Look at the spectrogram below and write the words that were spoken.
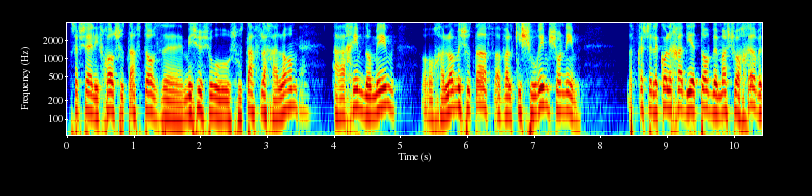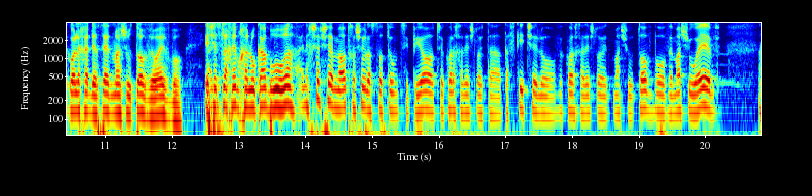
אני חושב שלבחור שותף טוב זה מישהו שהוא שותף לחלום, okay. כן. ערכים דומים, או חלום משותף, אבל כישורים שונים. דווקא שלכל אחד יהיה טוב במשהו אחר, וכל אחד יעשה את משהו טוב ואוהב בו. יש אני, אצלכם חלוקה ברורה? אני חושב שמאוד חשוב לעשות תיאום ציפיות, שכל אחד יש לו את התפקיד שלו, וכל אחד יש לו את מה שהוא טוב בו, ומה שהוא אוהב. Uh-huh.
